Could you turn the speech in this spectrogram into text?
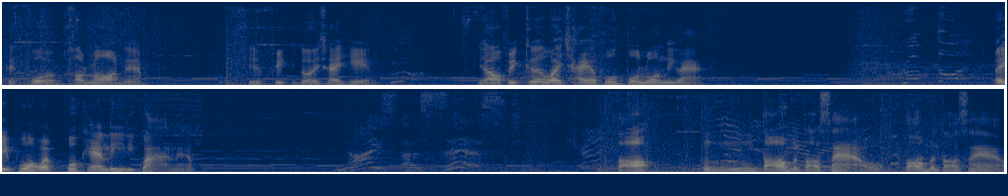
แต่กลัวแบบเขารอดนะครับเสียฟิกโดยใช่เหตุอย่าเอาฟิกเกอร์ไว้ใช้กับพวกตัวล้วงดีกว่ารวบตัวเอ้ยพวกแบบพวกแครี่ดีกว่านะครับ Nice assist ต่ออืมต่อเหมือนต่อสาวต่อเหมือนต่อสาว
